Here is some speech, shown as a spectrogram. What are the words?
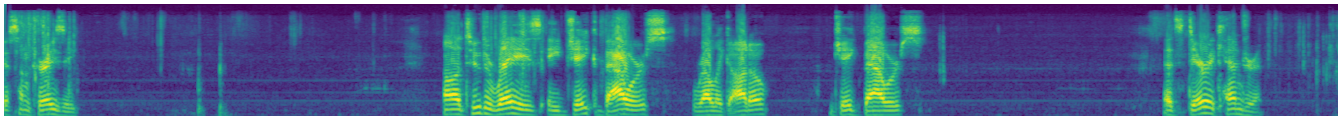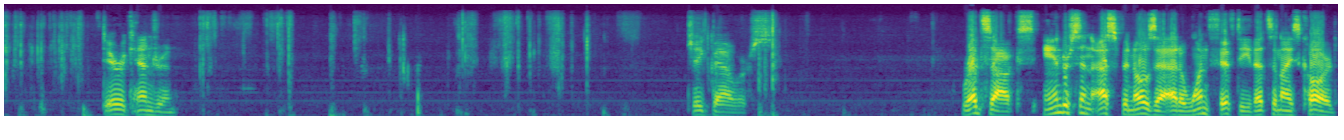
Guess I'm crazy. Uh, to the Rays, a Jake Bauers relic auto. Jake Bauers. That's Derek Hendren. Derek Hendren. Jake Bauers. Red Sox, Anderson Espinoza at a 150. That's a nice card.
